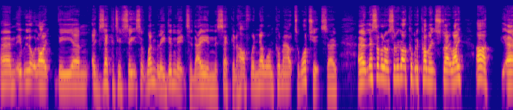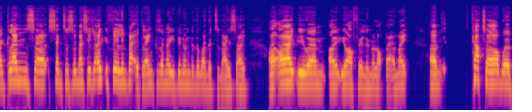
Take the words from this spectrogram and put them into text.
Um, it looked like the um, executive seats at Wembley, didn't it, today in the second half when no one come out to watch it. So uh, let's have a look. So we've got a couple of comments straight away. Ah, uh, Glenn's uh, sent us a message. I hope you're feeling better, Glenn, because I know you've been under the weather today. So I, I hope you um, I hope you are feeling a lot better, mate. Um, Qatar were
